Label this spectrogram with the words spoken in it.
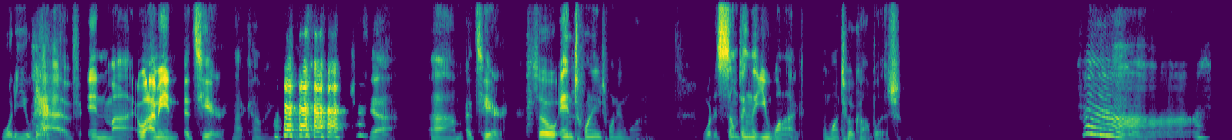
what do you Here. have in mind? Well, I mean, it's here, not coming. Yeah. yeah. Um, it's here. So in 2021, what is something that you want want to accomplish? Um,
